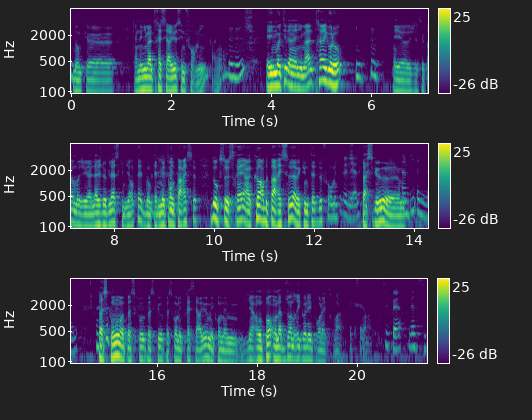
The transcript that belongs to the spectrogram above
Donc, un animal très sérieux, c'est une fourmi, par exemple. Mhm. Et une moitié d'un animal très rigolo. Et euh, je sais pas, moi j'ai l'âge de glace qui me vient en tête, donc admettons le paresseux. Donc ce serait un corps de paresseux avec une tête de fourmi. Génial. Parce que euh, un bi-animal. parce qu'on parce que parce que parce qu'on est très sérieux, mais qu'on aime bien. On, on a besoin de rigoler pour l'être. Voilà. Excellent. Super, merci.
